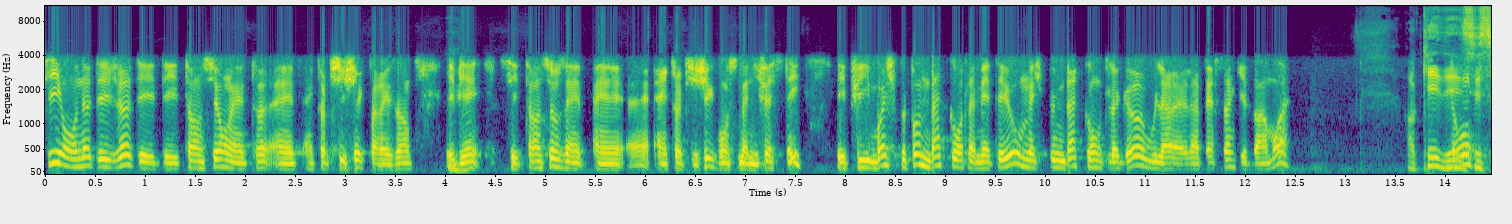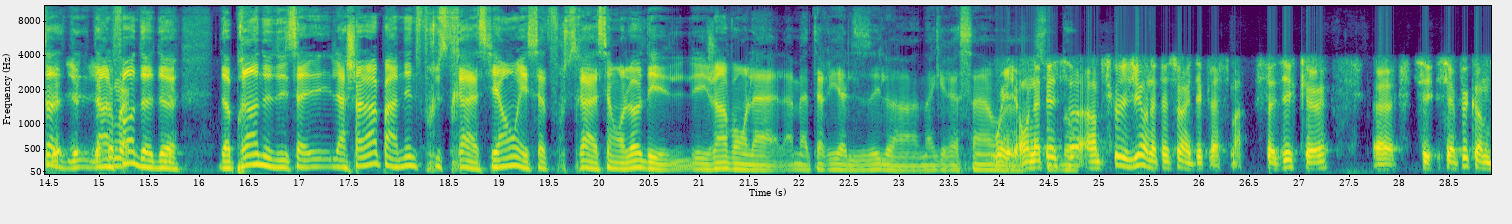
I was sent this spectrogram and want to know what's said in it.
Si on a déjà des, des tensions intra, intrapsychiques, par exemple, eh bien, ces tensions intrapsychiques vont se manifester. Et puis, moi, je peux pas me battre contre la météo, mais je peux me battre contre le gars ou la, la personne qui est devant moi. OK, c'est ça. dans le fond, de, de, de prendre la chaleur peut amener une frustration et cette frustration-là, les gens vont la, matérialiser là, en agressant. Oui, on appelle ça, en psychologie, on appelle ça un déplacement. C'est-à-dire que euh, c'est un peu comme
